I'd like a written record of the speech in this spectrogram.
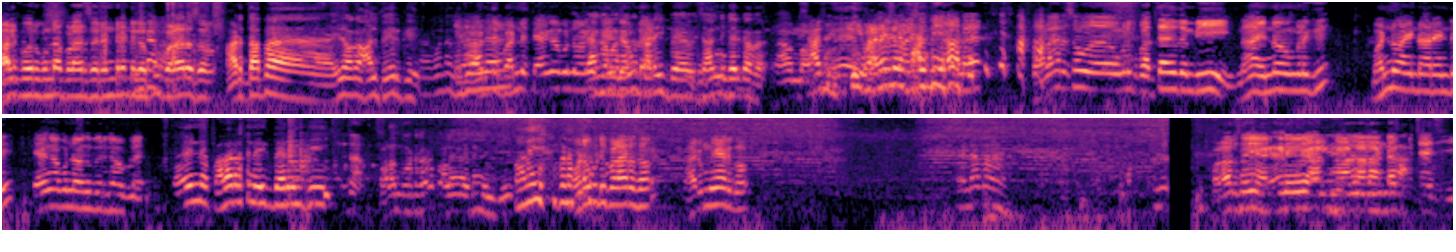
ஆளுக்கு ஒரு குண்டா பழரசம் ரெண்டு ரெண்டு கப்பு பழரசம் அடுத்தாப்ப இது வாங்க ஆள் பேருக்கு. அடுத்து பண்ணு. தேங்காய் பண்ணு வாங்க. பேருக்காப்புல. கடை சாலினி பேருக்காவ ஆமா. பழரசம் உங்களுக்கு பத்தாது தம்பி. நான் என்ன உங்களுக்கு? மண்ணு வாங்கிட்டு வரேன்ட்டு. தேங்காய் பண்ணு வாங்க போயிருக்காப்புல. என்ன பல ரசம் இதுக்கு பேர் இருந்துச்சு பழம் போட்டதால பழைய இடம் இருந்துச்சு. பழைய பழம். உடம்புடி பழரசம் அருமையா இருக்கும். வேண்டாமா பழரசம் ஏற்கனவே ஆளுக்கு நாலு நாள் அண்டா குடிச்சாச்சு.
